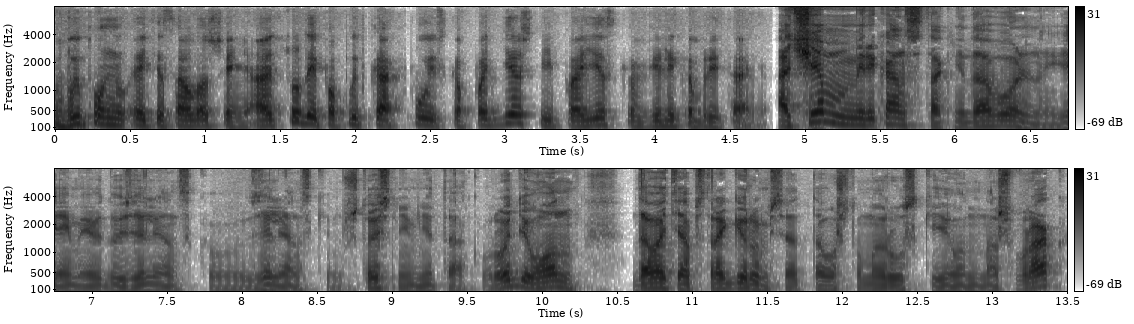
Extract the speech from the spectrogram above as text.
выполнил эти соглашения. А отсюда и попытка поиска поддержки и поездка в Великобританию. А чем американцы так недовольны? Я имею в виду Зеленского, Зеленским. Что с ним не так? Вроде он, давайте абстрагируемся от того, что мы русские, он наш враг,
